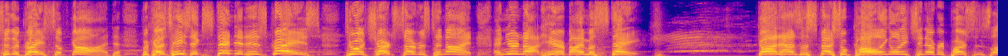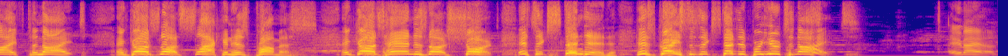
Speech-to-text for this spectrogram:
to the grace of God? Because He's extended His grace to a church service tonight, and you're not here by mistake. God has a special calling on each and every person's life tonight. And God's not slacking His promise. And God's hand is not short. It's extended. His grace is extended for you tonight. Amen.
